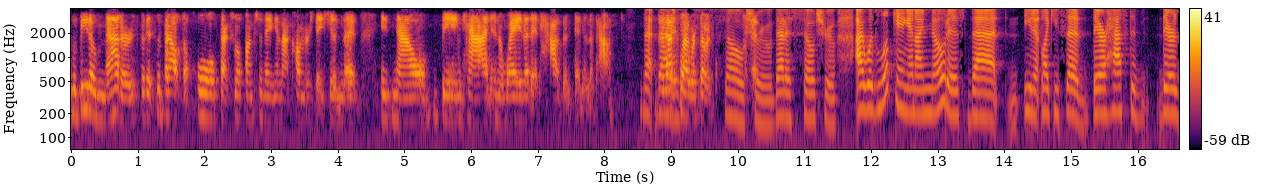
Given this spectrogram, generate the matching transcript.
libido matters, but it's about the whole sexual functioning and that conversation that is now being had in a way that it hasn't been in the past. That, that so that's why we're so so true. That is so true. I was looking and I noticed that you know, like you said, there has to there's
